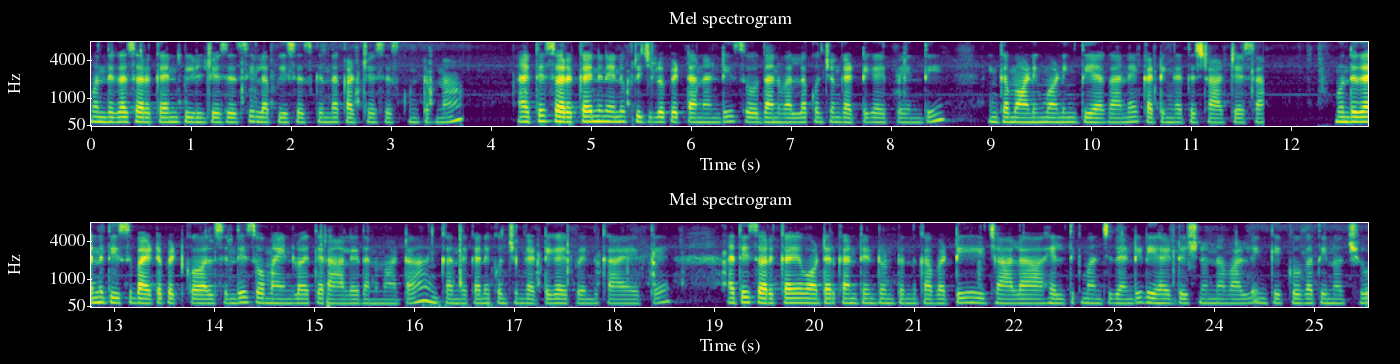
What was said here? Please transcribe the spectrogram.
ముందుగా సొరకాయని పీల్ చేసేసి ఇలా పీసెస్ కింద కట్ చేసేసుకుంటున్నా. అయితే సొరకాయని నేను ఫ్రిడ్జ్లో పెట్టానండి. సో దానివల్ల కొంచెం గట్టిగా అయిపోయింది. ఇంకా మార్నింగ్ మార్నింగ్ తీయగానే కటింగ్ అయితే స్టార్ట్ చేశాను ముందుగానే తీసి బయట పెట్టుకోవాల్సింది. సో మైండ్లో అయితే రాలేదనమాట ఇంకా అందుకని కొంచెం గట్టిగా అయిపోయింది కాయ అయితే. అయితే సొరకాయ వాటర్ కంటెంట్ ఉంటుంది కాబట్టి చాలా హెల్త్కి మంచిదండి. డిహైడ్రేషన్ ఉన్న వాళ్ళు ఇంకెక్కువగా తినొచ్చు.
